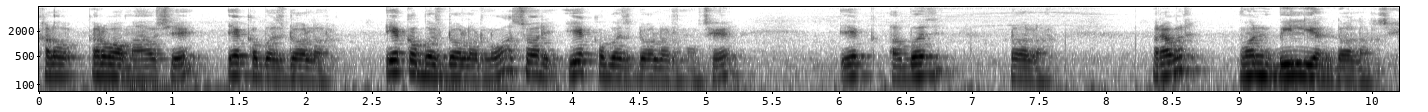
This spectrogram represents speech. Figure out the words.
ખળો, કરવામાં આવશે એક અબજ ડોલર એક અબજ ડોલરનું સોરી એક અબજ ડોલરનું છે. એક અબજ ડોલર. બરાબર? વન બિલિયન ડોલર છે.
